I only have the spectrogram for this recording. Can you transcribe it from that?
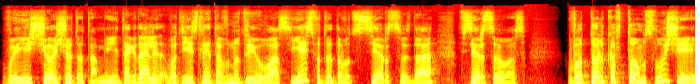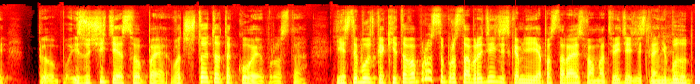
вы еще что-то там и так далее, вот если это внутри у вас есть, вот это вот сердце, да, в сердце у вас, вот только в том случае изучите СВП. Вот что это такое просто? Если будут какие-то вопросы, просто обратитесь ко мне, я постараюсь вам ответить, если они будут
